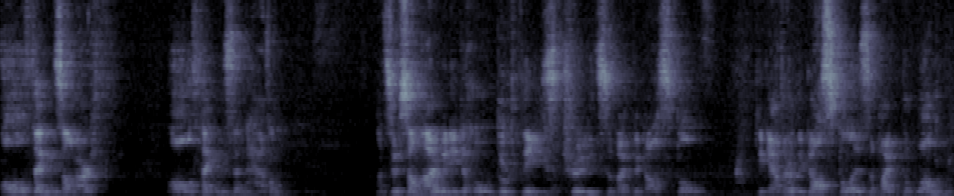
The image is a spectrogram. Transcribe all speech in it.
All things on earth, all things in heaven. And so somehow we need to hold both these truths about the gospel together. The gospel is about the one,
